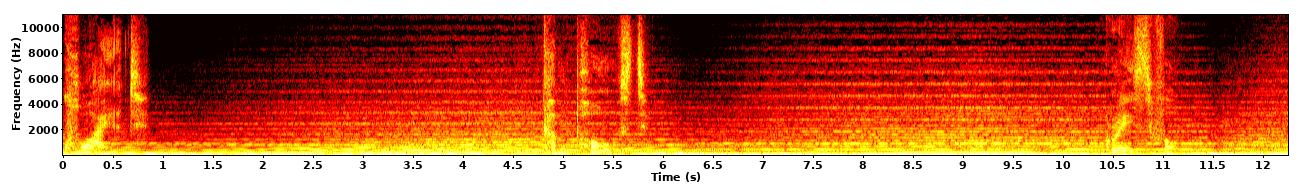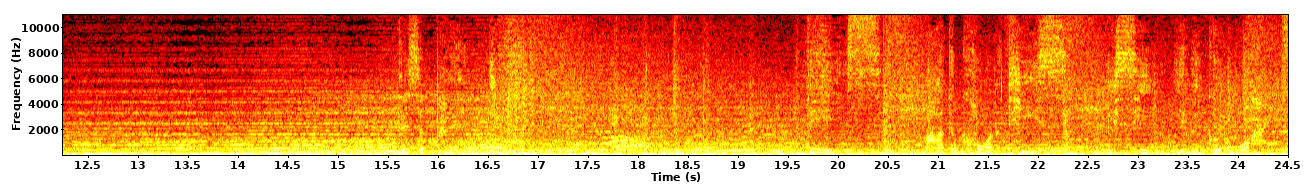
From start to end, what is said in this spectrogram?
Quiet. Composed. Graceful. Disciplined. These are the qualities we see in a good wife.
